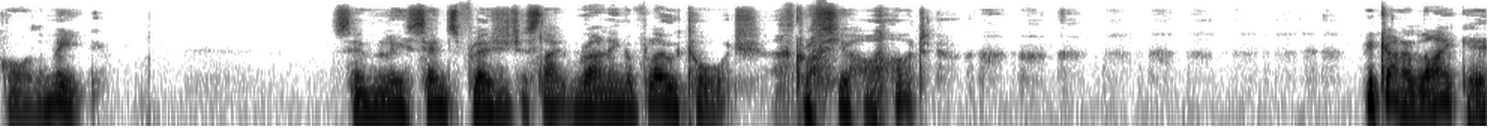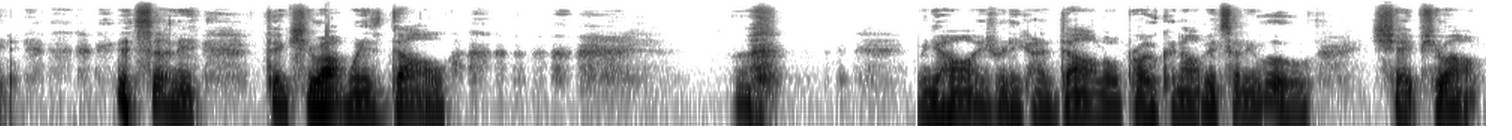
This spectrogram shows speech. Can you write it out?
or the meat. Similarly, sense pleasure is just like running a blowtorch across your heart. we kind of like it. It certainly picks you up when it's dull. when your heart is really kind of dull or broken up, it certainly shapes you up.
